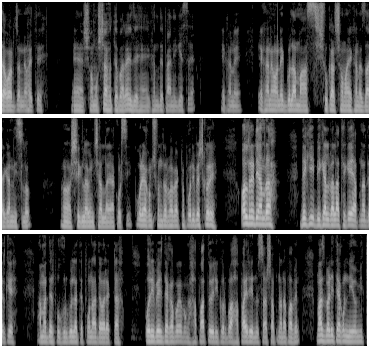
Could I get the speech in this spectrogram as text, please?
যাওয়ার জন্য হয়তো হ্যাঁ, সমস্যা হতে পারে যে হ্যাঁ এখান থেকে পানি গেছে। এখানে এখানে অনেকগুলা মাছ শুকার সময় এখানে জায়গা নিছিল সেগুলাও ইনশাল্লাহ ইয়া করছি। করে এখন সুন্দরভাবে একটা পরিবেশ করে অলরেডি আমরা দেখি বিকালবেলা থেকে আপনাদেরকে আমাদের পুকুরগুলাতে পোনা দেওয়ার একটা পরিবেশ দেখাবো এবং হাপা তৈরি করব। হাপাই রেনু চাষ আপনারা পাবেন। মাছবাড়িতে এখন নিয়মিত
